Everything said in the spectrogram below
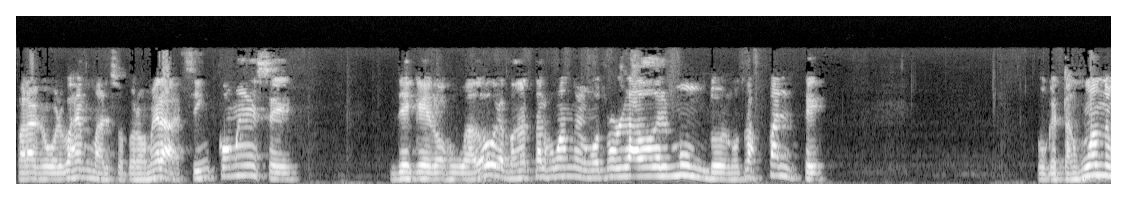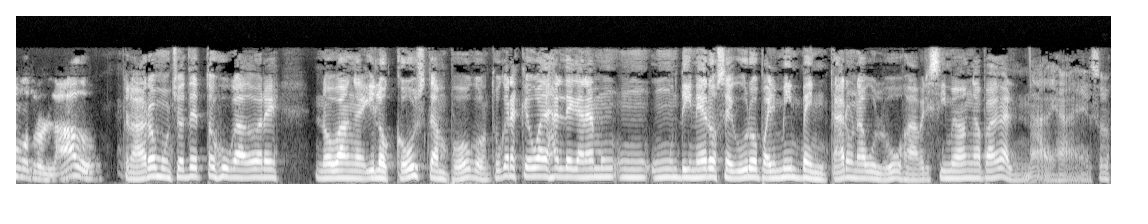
para que vuelvas en marzo. Pero mira, cinco meses de que los jugadores van a estar jugando en otro lado del mundo, en otras partes, porque están jugando en otros lados. Claro, muchos de estos jugadores no van a, y los coaches tampoco. ¿Tú crees que voy a dejar de ganarme un, dinero seguro para irme a inventar una burbuja? A ver si me van a pagar. Nada, deja eso.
